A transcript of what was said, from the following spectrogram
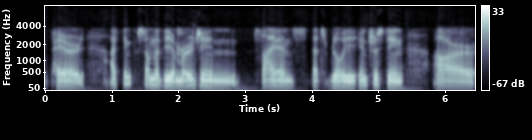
prepared. I think some of the emerging science that's really interesting are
